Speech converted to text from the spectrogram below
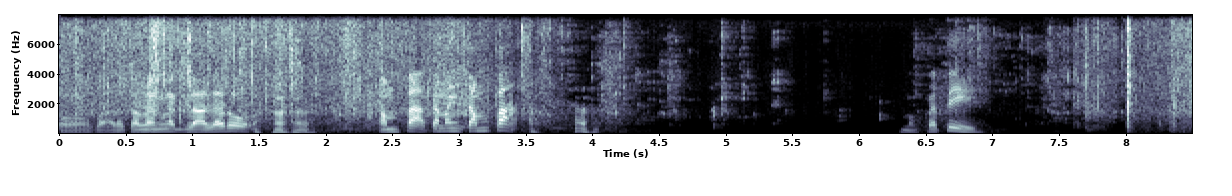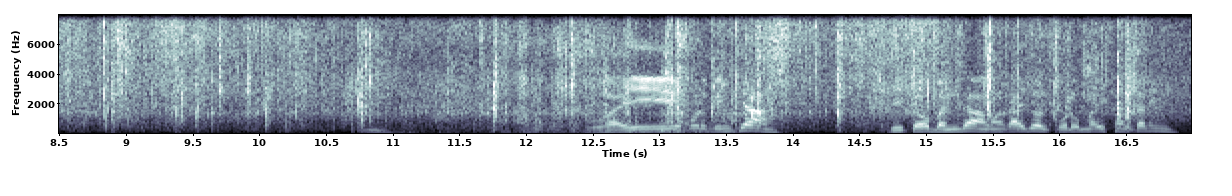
Oh para ka lang naglalaro. Tampa ka ng tampa. Magkati. Hmm. buhay probinsya. Dito banda mga kaidol puro mais ang tanim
